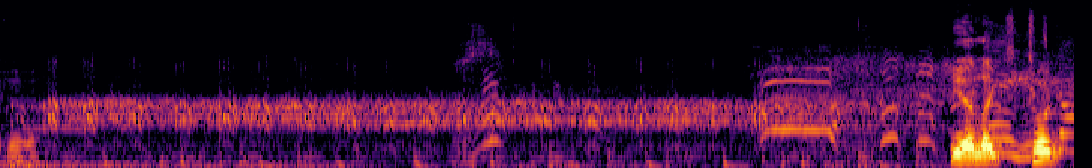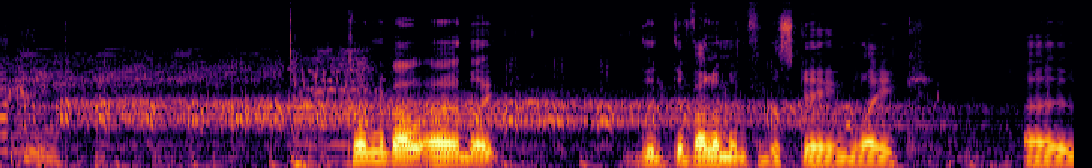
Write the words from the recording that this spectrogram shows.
Okay. Yeah, like Hey, talk, talking about uh, like the development for this game, like uh,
